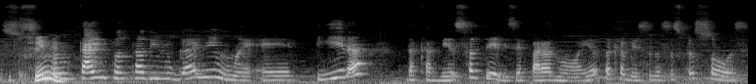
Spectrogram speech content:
isso. Sim. Não está implantado em lugar nenhum. É, é pira da cabeça deles, é paranoia da cabeça dessas pessoas.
